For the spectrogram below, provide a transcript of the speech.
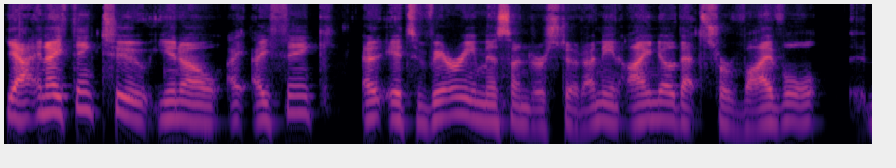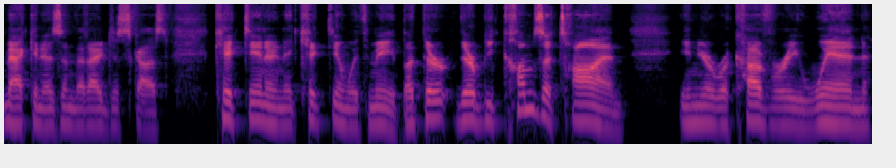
Yeah and i think too you know i, I think uh, it's very misunderstood. I mean i know that survival mechanism that i discussed kicked in and it kicked in with me but there there becomes a time in your recovery when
